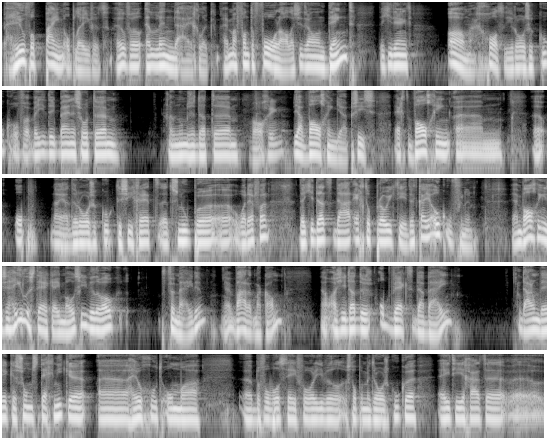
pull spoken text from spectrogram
heel veel pijn oplevert. Heel veel ellende eigenlijk. Maar van tevoren al. Als je er al aan denkt, dat je denkt... Oh mijn god, die roze koek. Of eh, weet je, dit bijna een soort... ehm, hoe noemen ze dat? ehm, Walging. ja, walging, ja, precies. Echt walging ehm, eh, op nou ja, de roze koek, de sigaret, het snoepen, eh, whatever. Dat je dat daar echt op projecteert. Dat kan je ook oefenen. En walging is een hele sterke emotie, willen we ook vermijden, hè, waar het maar kan. Nou, als je dat dus opwekt daarbij, daarom werken soms technieken eh, heel goed om eh, eh, bijvoorbeeld, stel voor, je wil stoppen met roze koeken eten. Je gaat, eh, eh,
